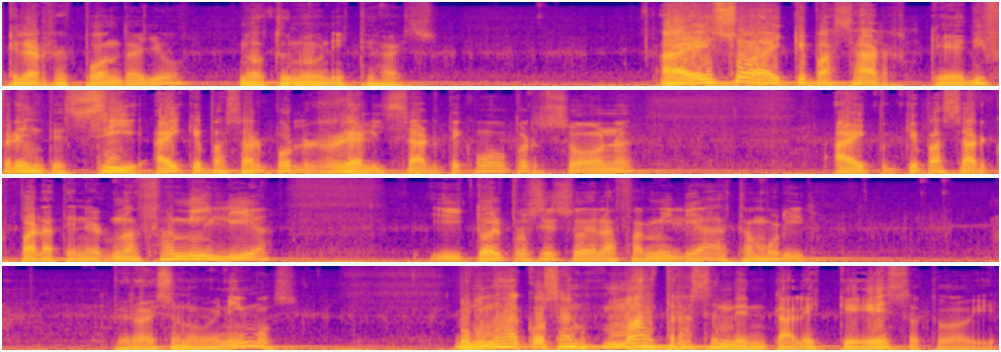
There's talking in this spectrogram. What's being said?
que le responda yo? No, tú no viniste a eso. A eso hay que pasar, que es diferente. Sí, hay que pasar por realizarte como persona, hay que pasar para tener una familia y todo el proceso de la familia hasta morir. Pero a eso no venimos. Venimos a cosas más trascendentales que eso todavía,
